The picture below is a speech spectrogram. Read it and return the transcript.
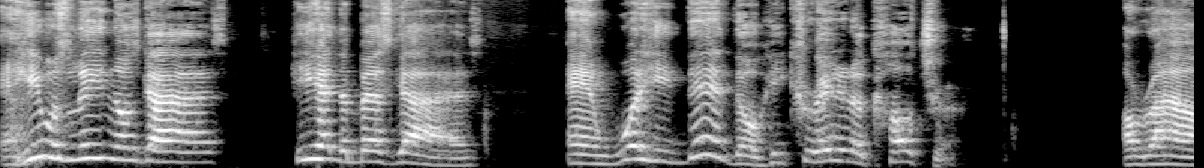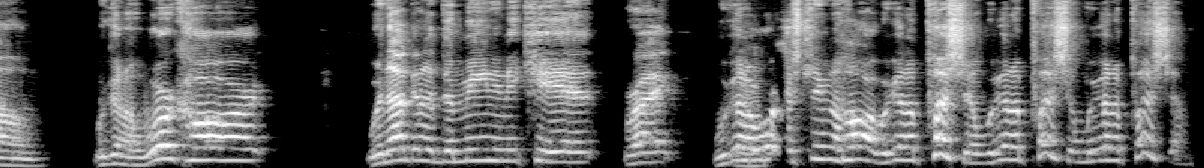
And he was leading those guys. He had the best guys. And what he did, though, he created a culture around we're going to work hard. We're not going to demean any kid, right? We're going to mm-hmm. work extremely hard. We're going to push them. We're going to push them. We're going to push them.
